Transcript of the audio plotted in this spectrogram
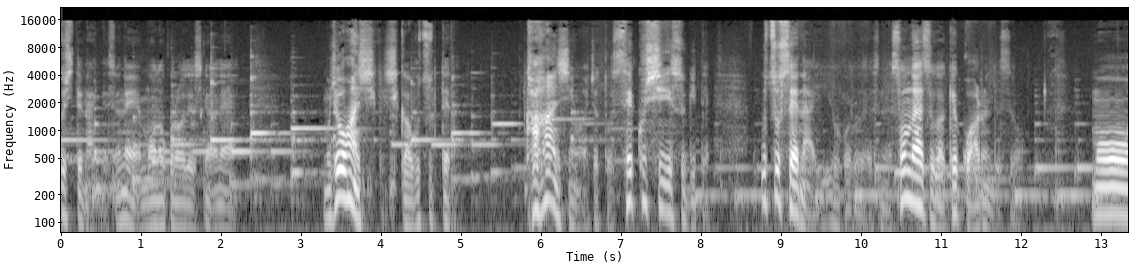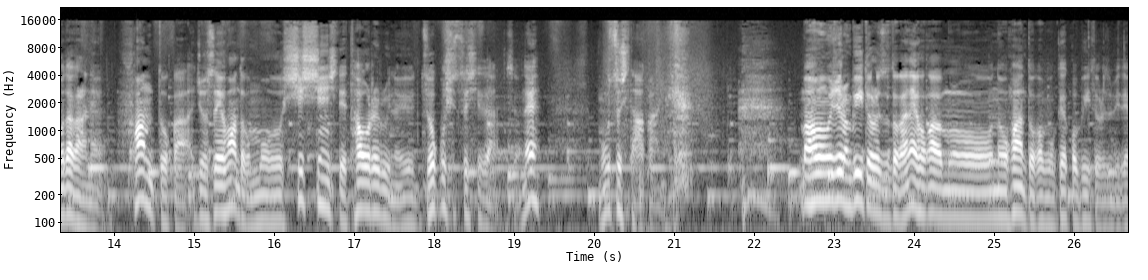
映してないんですよね。モノクロですけどね。もう上半身しか映ってない。下半身はちょっとセクシーすぎて映せないいうことですね。そんなやつが結構あるんですよ。もうだからねファンとか女性ファンとかもう失神して倒れるの続出してたんですよね。もう映したらあかんねん。まあもちろんビートルズとかね他ものファンとかも結構ビートルズ見て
